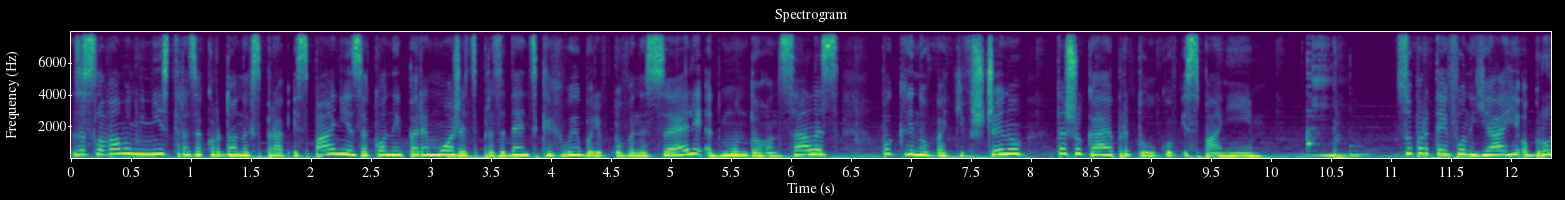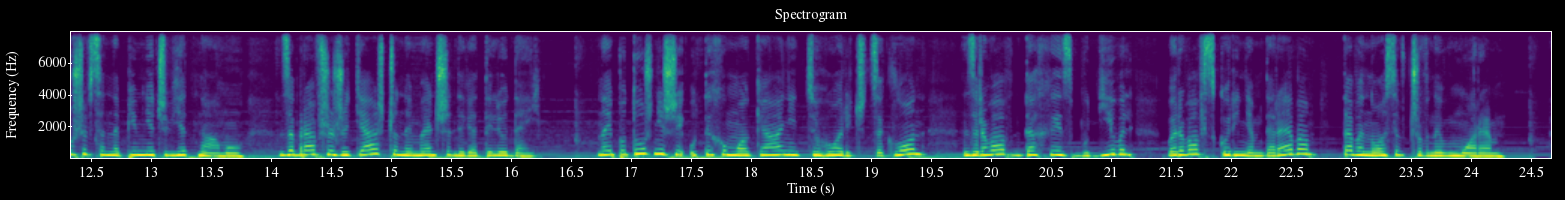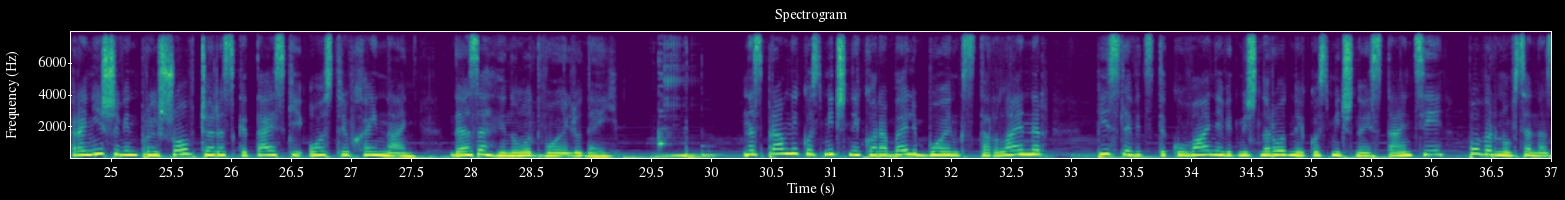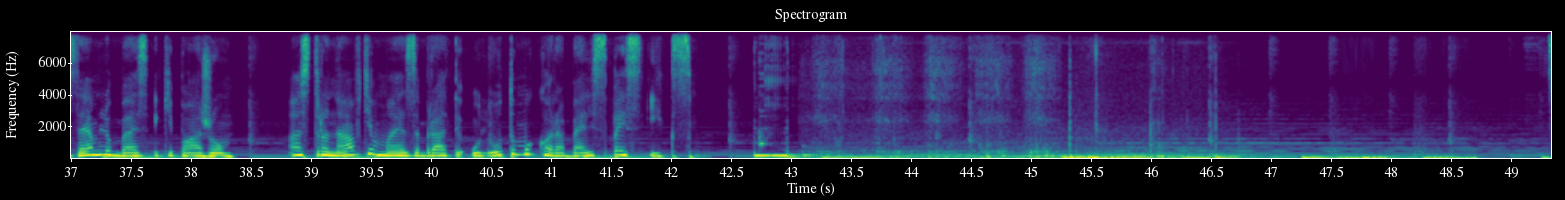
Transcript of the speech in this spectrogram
За словами міністра закордонних справ Іспанії, законний переможець президентських виборів у Венесуелі Едмундо Гонсалес покинув батьківщину та шукає притулку в Іспанії. Супертайфун Ягі обрушився на північ В'єтнаму, забравши життя щонайменше дев'яти людей. Найпотужніший у Тихому океані цьогоріч циклон зривав дахи з будівель, виривав з корінням дерева та виносив човни в море. Раніше він пройшов через китайський острів Хайнань, де загинуло двоє людей. Несправний космічний корабель Boeing Starliner після відстикування від міжнародної космічної станції повернувся на землю без екіпажу. Астронавтів має забрати у лютому корабель SpaceX.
